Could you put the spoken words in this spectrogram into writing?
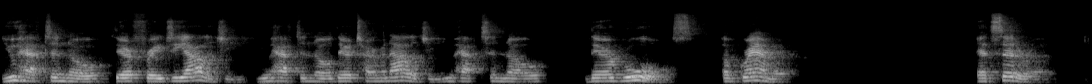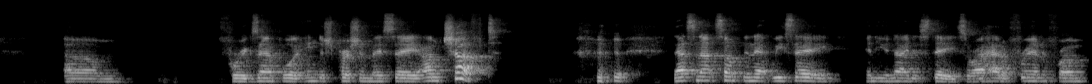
you have to know their phraseology. You have to know their terminology. You have to know their rules of grammar, etc. Um, for example, an English person may say, I'm chuffed. That's not something that we say in the United States. Or I had a friend from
